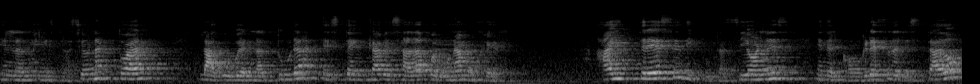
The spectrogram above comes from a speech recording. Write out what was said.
En la administración actual, la gubernatura está encabezada por una mujer hay 13 diputaciones en el Congreso del Estado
